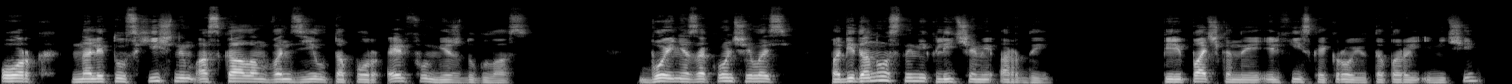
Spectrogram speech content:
Орк на лету с хищным оскалом вонзил топор эльфу между глаз. Бойня закончилась победоносными кличами Орды. Перепачканные эльфийской кровью топоры и мечи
